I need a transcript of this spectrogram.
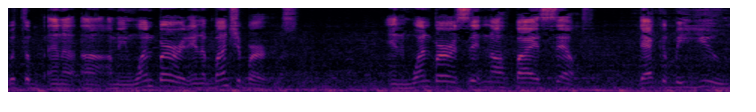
with the, and a, uh, I mean, one bird and a bunch of birds, and one bird sitting off by itself, that could be you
